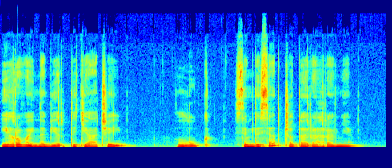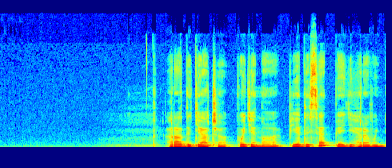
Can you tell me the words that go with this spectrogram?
Ігровий набір дитячий лук 74 гривні. Гра дитяча водяна 55 гривень.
